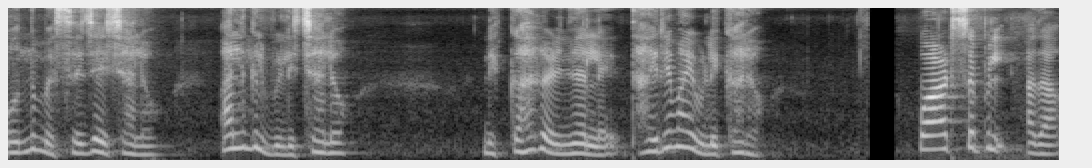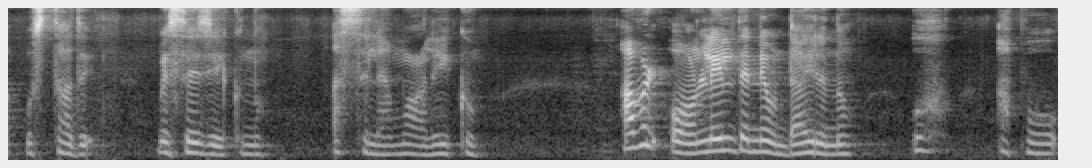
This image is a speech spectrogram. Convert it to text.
ഒന്ന് മെസ്സേജ് അയച്ചാലോ? അല്ലെങ്കിൽ വിളിച്ചാലോ? നിക്കാഹ് കഴിഞ്ഞല്ലേ ധൈര്യമായി വിളിക്കാലോ? വാട്സപ്പിൽ അതാ ഉസ്താദ് മെസ്സേജ് അയക്കുന്നു. അസ്സലാമു അലൈക്കും അവൾ ഓൺലൈനിൽ തന്നെ ഉണ്ടായിരുന്നു. ഓ അപ്പോൾ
